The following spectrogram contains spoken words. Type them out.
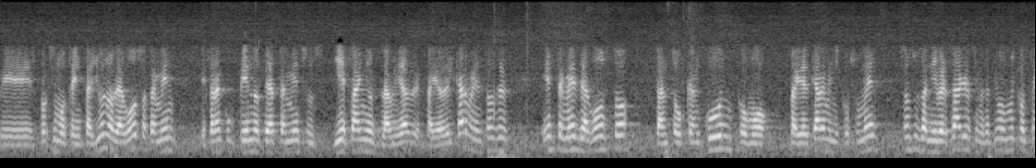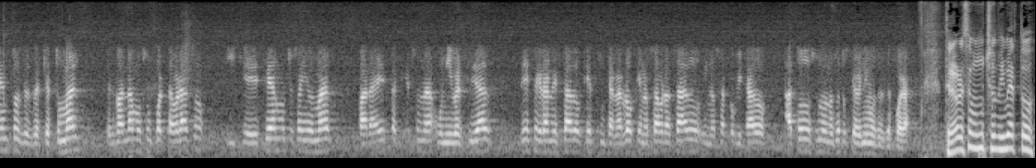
el próximo 31 de agosto también estarán cumpliendo ya también sus 10 años la unidad de Playa del Carmen. Entonces, este mes de agosto, tanto Cancún como Playa del Carmen y Cozumel son sus aniversarios y nos sentimos muy contentos desde Chetumal. Les mandamos un fuerte abrazo y que sean muchos años más para esta que es una universidad de ese gran estado que es Quintana Roo, que nos ha abrazado y nos ha cobijado a todos uno de nosotros que venimos desde fuera. Te agradecemos mucho, Heriberto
